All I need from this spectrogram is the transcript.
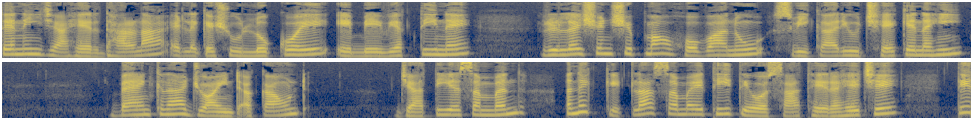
તેની જાહેર ધારણા એટલે કે શું લોકોએ એ બે વ્યક્તિને રિલેશનશીપમાં હોવાનું સ્વીકાર્યું છે કે નહીં, બેંકના જોઈન્ટ એકાઉન્ટ, જાતીય સંબંધ અને કેટલા સમયથી તેઓ સાથે રહે છે તે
